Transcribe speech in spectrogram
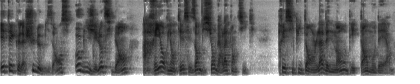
était que la chute de Byzance obligeait l'Occident à réorienter ses ambitions vers l'Atlantique, précipitant l'avènement des temps modernes.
